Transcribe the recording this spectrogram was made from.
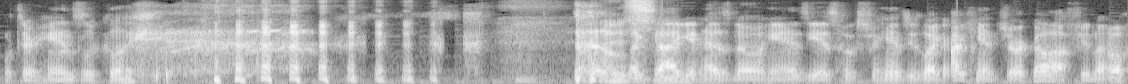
what their hands look like. like Gigan has no hands; he has hooks for hands. He's like, I can't jerk off, you know.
